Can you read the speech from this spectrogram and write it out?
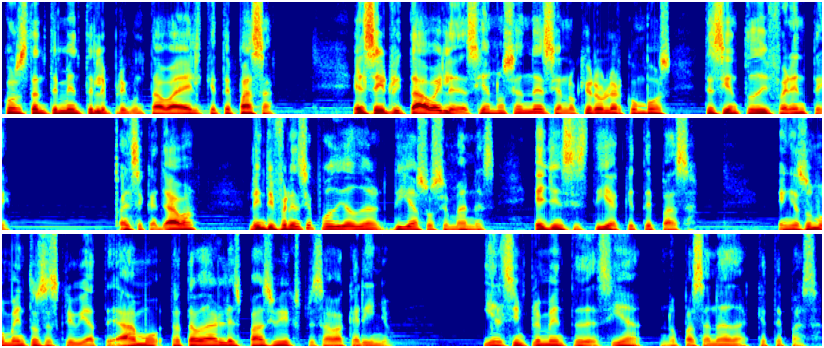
constantemente le preguntaba a él, ¿qué te pasa? Él se irritaba y le decía, no seas necia, no quiero hablar con vos, te siento diferente. Él se callaba. La indiferencia podía durar días o semanas. Ella insistía, ¿qué te pasa? En esos momentos escribía te amo, trataba de darle espacio y expresaba cariño. Y él simplemente decía, no pasa nada, ¿qué te pasa?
